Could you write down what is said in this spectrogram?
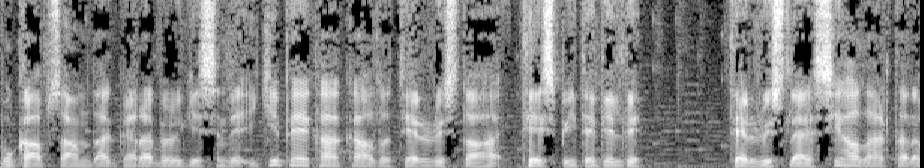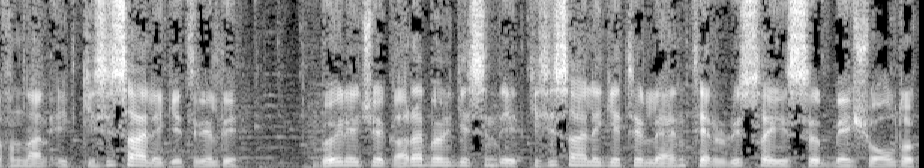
Bu kapsamda Gara bölgesinde iki PKK'lı terörist daha tespit edildi. Teröristler SİHA'lar tarafından etkisiz hale getirildi. Böylece Gara bölgesinde etkisiz hale getirilen terörist sayısı 5 oldu.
